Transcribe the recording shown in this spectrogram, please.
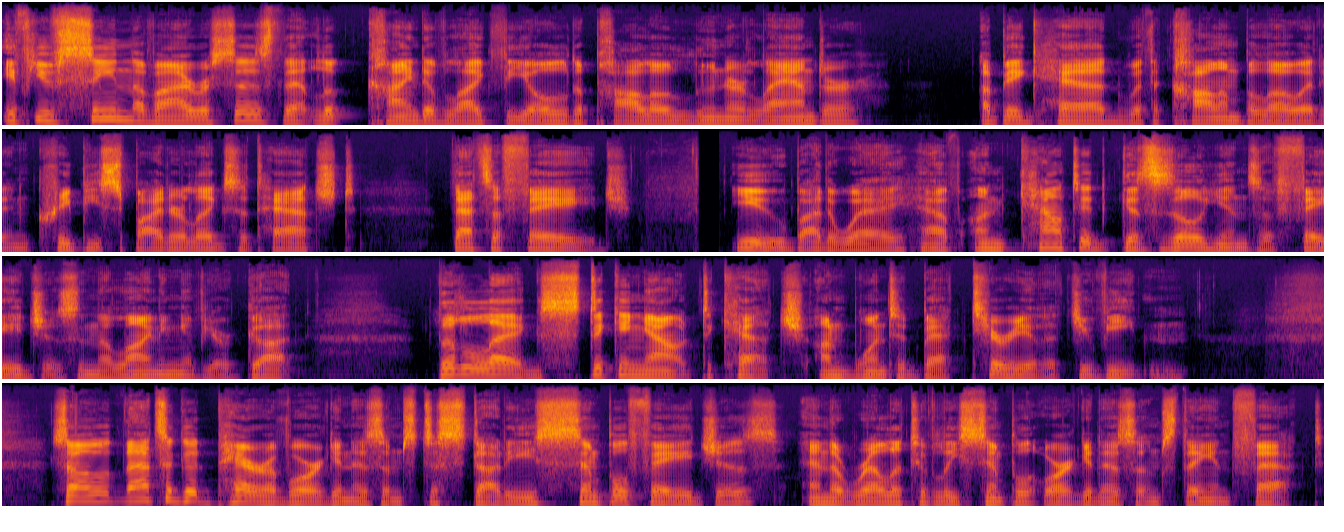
If you've seen the viruses that look kind of like the old Apollo lunar lander, a big head with a column below it and creepy spider legs attached, that's a phage. You, by the way, have uncounted gazillions of phages in the lining of your gut, little legs sticking out to catch unwanted bacteria that you've eaten. So that's a good pair of organisms to study simple phages and the relatively simple organisms they infect.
